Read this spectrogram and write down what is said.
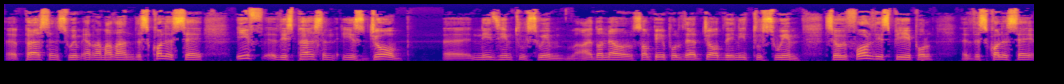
a person swim in Ramadan, the scholars say if this person his job uh, needs him to swim. I don't know. Some people, their job, they need to swim. So for these people, uh, the scholars say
